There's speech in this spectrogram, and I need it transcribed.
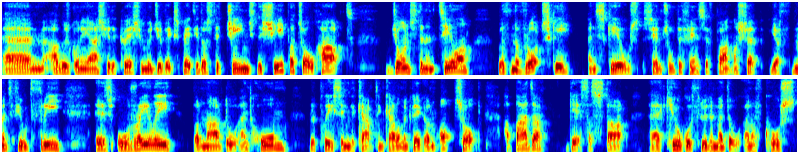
Um, I was going to ask you the question Would you have expected us to change the shape at all? Hart, Johnston, and Taylor with Nawrocki and Scales central defensive partnership. Your midfield three is O'Riley, Bernardo, and Holm, replacing the captain Callum McGregor. And up top, Abada gets a start. Uh, Kyogo through the middle, and of course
